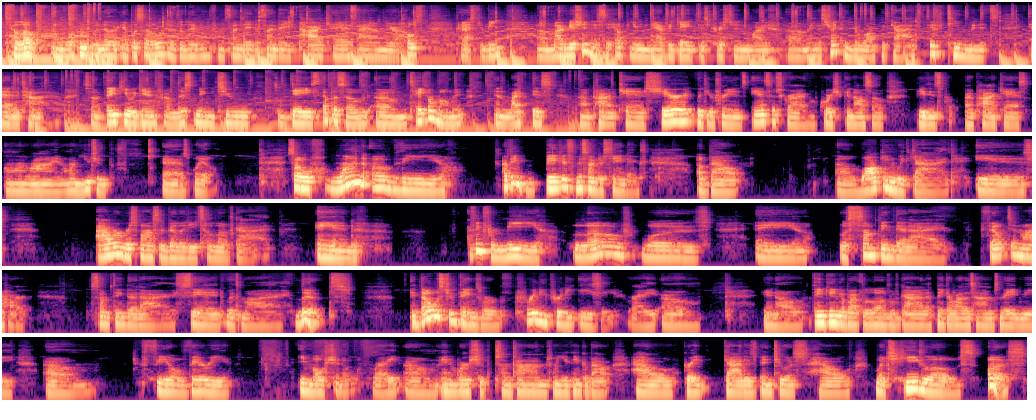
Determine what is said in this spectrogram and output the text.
Hello, and welcome to another episode of the Living from Sunday to Sunday podcast. I am your host, Pastor B. Um, my mission is to help you navigate this Christian life um, and to strengthen your walk with God 15 minutes at a time. So, thank you again for listening to today's episode. Um, take a moment and like this uh, podcast, share it with your friends, and subscribe. Of course, you can also view this uh, podcast online on YouTube as well. So, one of the, I think, biggest misunderstandings about uh, walking with God is our responsibility to love God. And I think for me, love was a was something that I felt in my heart something that I said with my lips. And those two things were pretty, pretty easy, right? Um, you know, thinking about the love of God, I think a lot of times made me um, feel very emotional, right? Um, and worship sometimes when you think about how great God has been to us, how much He loves us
